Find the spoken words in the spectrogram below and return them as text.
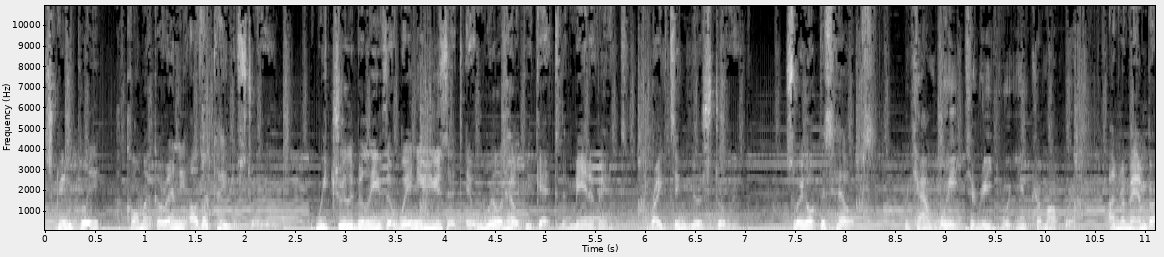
screenplay, a comic, or any other kind of story. We truly believe that when you use it, it will help you get to the main event, writing your story. So we hope this helps. We can't wait to read what you come up with. And remember,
